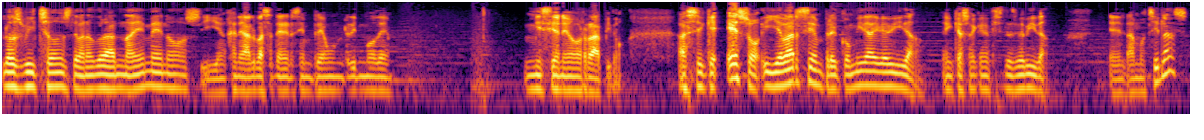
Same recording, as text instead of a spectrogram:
los bichos te van a durar nadie menos y en general vas a tener siempre un ritmo de misioneo rápido. Así que eso y llevar siempre comida y bebida, en caso de que necesites bebida, en las mochilas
